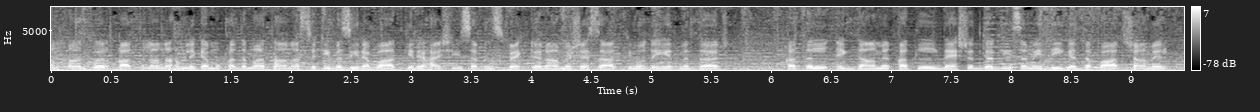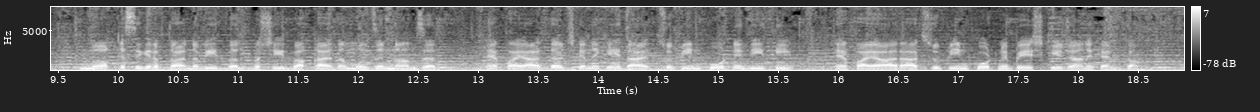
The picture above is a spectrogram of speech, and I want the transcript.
इमरान खान पर कातलाना हमले का मुकदमा, थाना सिटी वजीराबाद के रिहायशी सब इंस्पेक्टर आमिर शहजाद की मदयत में दर्ज। कत्ल इकदाम कत्ल दहशत गर्दी समेत दीगर दफात शामिल। मौके से गिरफ़्तार नवीद बल्द बशीर बाकायदा मुलजिम नामजद। एफ़ आई आर दर्ज करने की हिदायत सुप्रीम कोर्ट ने दी थी। एफ़ आई आर आज सुप्रीम कोर्ट में पेश किए जाने का इम्कान।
